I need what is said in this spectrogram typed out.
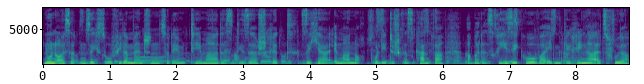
Nun äußerten sich so viele Menschen zu dem Thema, dass dieser Schritt sicher immer noch politisch riskant war, aber das Risiko war eben geringer als früher.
